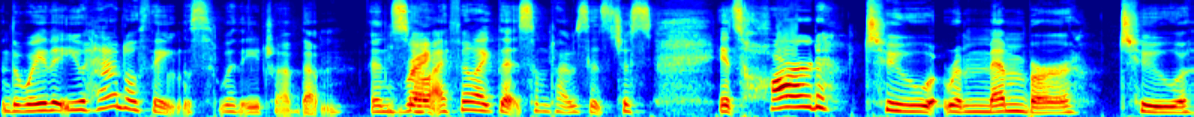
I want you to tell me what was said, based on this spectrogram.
the way that you handle things with each of them. And so Right. I feel like that sometimes it's just it's hard to remember to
